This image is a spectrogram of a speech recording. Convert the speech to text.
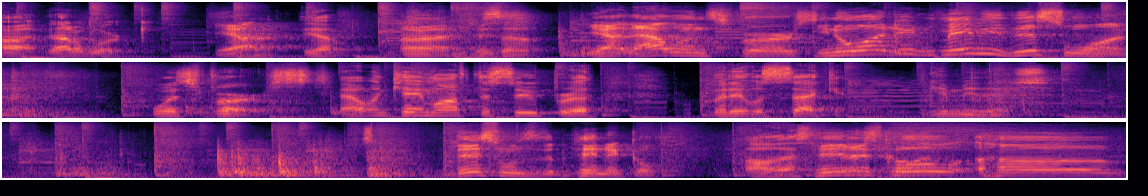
All right, that'll work. Yeah. Yep. All right. So Yeah, that one's first. You know what, dude? Maybe this one was first. that one came off the Supra, but it was second. Give me this. This one's the pinnacle. Oh, that's the best Pinnacle one. of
